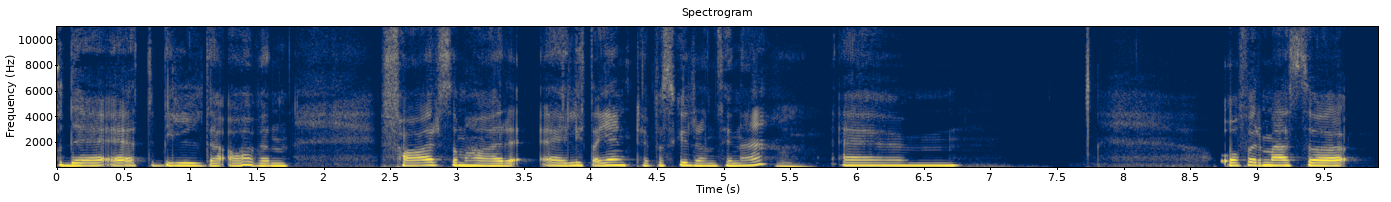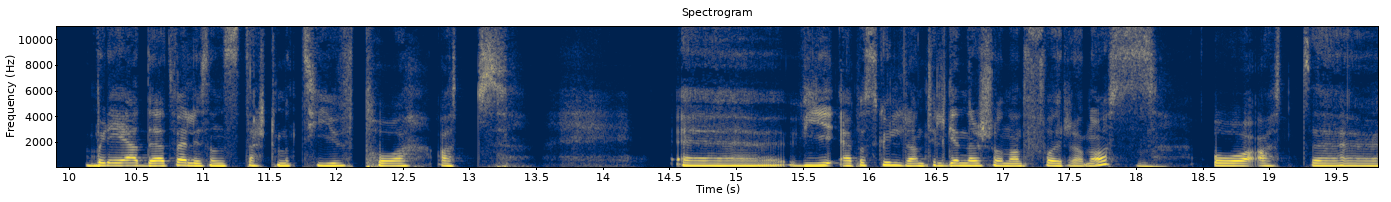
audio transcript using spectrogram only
Og det er et bilde av en far som har ei lita jente på skuldrene sine. Mm. Um, og for meg så ble det et veldig sånn sterkt motiv på at uh, vi er på skuldrene til generasjonene foran oss, mm. og at uh,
